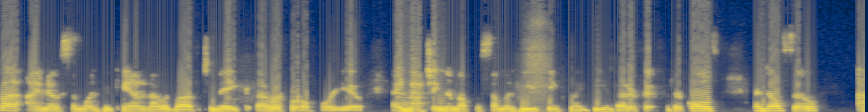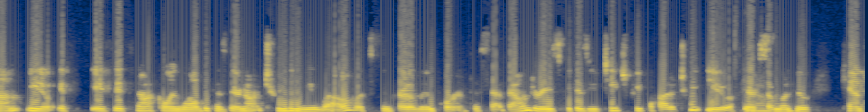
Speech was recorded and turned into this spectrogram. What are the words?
but I know someone who can, and I would love to make a referral for you. And matching them up with someone who you think might be a better fit for their goals. And also, um, you know, if if it's not going well because they're not treating you well, it's incredibly important to set boundaries because you teach people how to treat you. If there's yeah. someone who can't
